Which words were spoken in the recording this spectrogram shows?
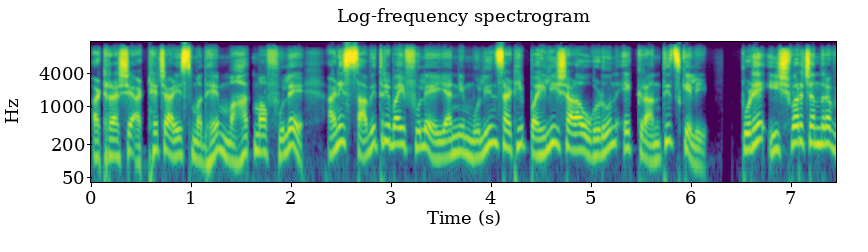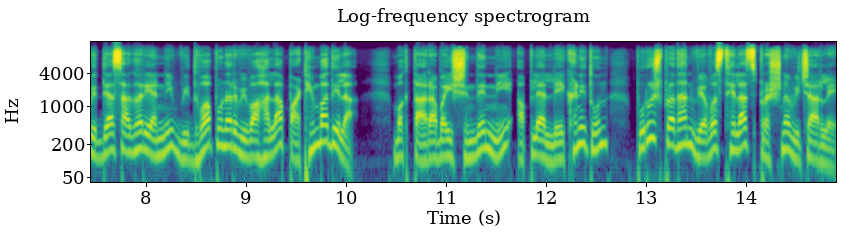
अठराशे अठ्ठेचाळीसमध्ये महात्मा फुले आणि सावित्रीबाई फुले यांनी मुलींसाठी पहिली शाळा उघडून एक क्रांतीच केली. पुढे ईश्वरचंद्र विद्यासागर यांनी विधवा पुनर्विवाहाला पाठिंबा दिला. मग ताराबाई शिंदेंनी आपल्या लेखणीतून पुरुषप्रधान व्यवस्थेलाच प्रश्न विचारले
